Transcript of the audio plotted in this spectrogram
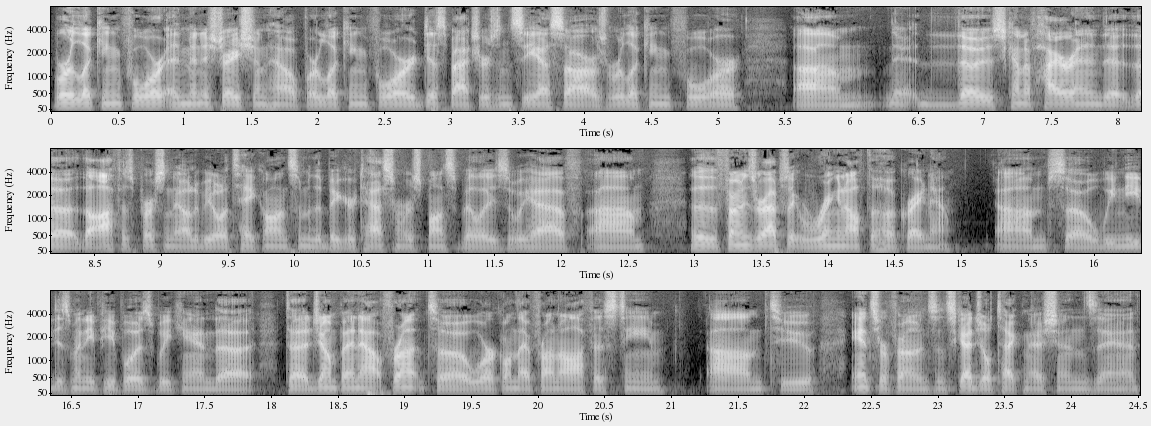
we're looking for administration help. We're looking for dispatchers and CSRs. We're looking for um, those kind of higher end the, the, the office personnel to be able to take on some of the bigger tasks and responsibilities that we have. Um, the phones are absolutely ringing off the hook right now. Um, so we need as many people as we can to, to jump in out front to work on that front office team um, to answer phones and schedule technicians and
